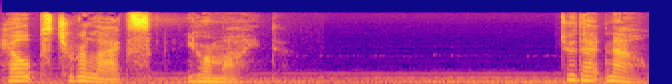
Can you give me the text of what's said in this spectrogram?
helps to relax your mind. Do that now.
